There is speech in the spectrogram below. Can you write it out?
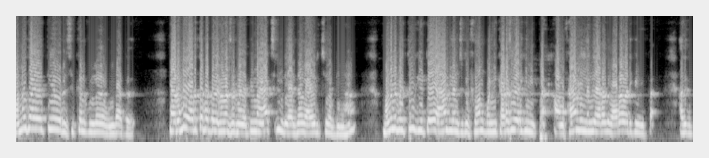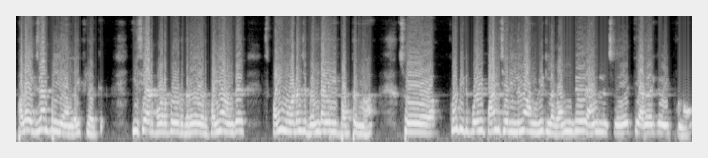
சமுதாயத்தையே ஒரு சிக்கலுக்குள்ள உண்டாக்குது. நான் ரொம்ப வருத்தப்பட்டது என்ன சொன்னேன் எப்பயுமே ஆக்சிடென்ட் யாருக்காவது ஆயிடுச்சு அப்படின்னா முதல்ல போய் தூக்கிட்டு ஆம்புலன்ஸுக்கு ஃபோன் பண்ணி கடைசி வரைக்கும் நிற்பேன் அவங்க ஃபேமிலியிலேருந்து யாராவது வர வரைக்கும் நிற்பேன் அதுக்கு பல எக்ஸாம்பிள் என் லைஃப்ல இருக்கு. ஈசிஆர் போறப்போ ஒரு தடவை ஒரு பையன் வந்து ஸ்பைன் உடஞ்சு பெண்ட் ஆகி படுத்திருந்தான். ஸோ கூட்டிட்டு போய் பாண்டிச்சேரியிலேருந்து அவங்க வீட்டில் வந்து ஆம்புலன்ஸ்ல ஏற்றி அது வரைக்கும் வெயிட் பண்ணோம்.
